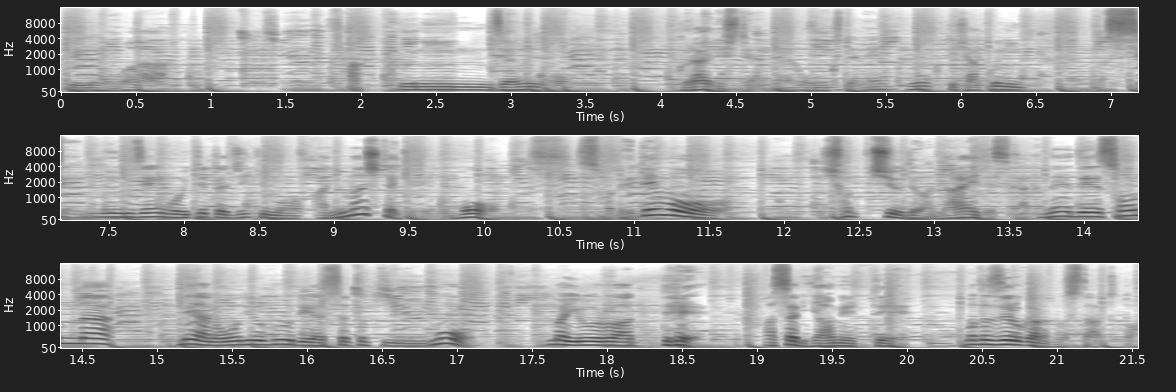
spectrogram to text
ていうのは、100人前後ぐらいでしたよね、多くてね。多くて100人、1000人前後いてた時期もありましたけれども、それでも、しょっちゅうではないですからね。で、そんな、ね、あの、オーディオブーでやってた時も、まあいろいろあってあっさりやめてまたゼロからのスタートと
